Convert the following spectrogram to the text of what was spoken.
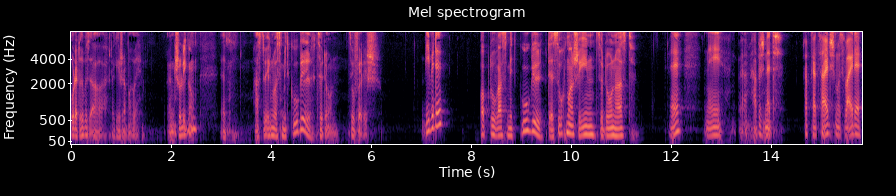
Oh, da drüben ist, ah, da geh ich auch mal rüber. Entschuldigung, äh, hast du irgendwas mit Google zu tun? Zufällig. Wie bitte? Ob du was mit Google, der Suchmaschine, zu tun hast? Hä? Nee, äh, hab ich nicht. Ich hab keine Zeit, ich muss weiter.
